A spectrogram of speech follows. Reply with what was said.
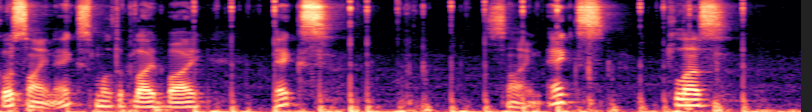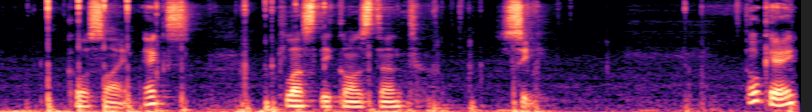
cosine x multiplied by x sine x plus cosine x plus the constant c. Okay,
